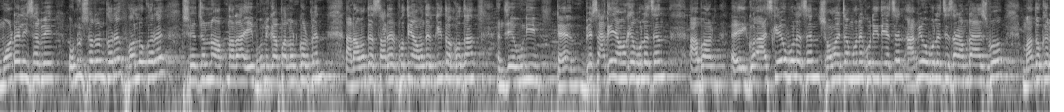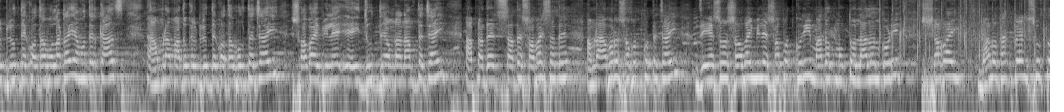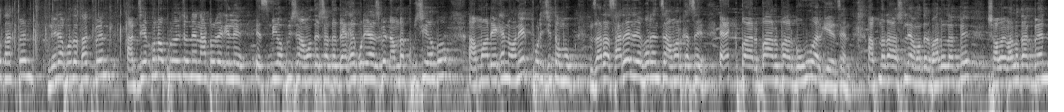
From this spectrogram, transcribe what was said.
মডেল হিসাবে অনুসরণ করে ফলো করে, সেজন্য আপনারা এই ভূমিকা পালন করবেন। আর আমাদের স্যারের প্রতি আমাদের কৃতজ্ঞতা যে উনি বেশ আগেই আমাকে বলেছেন, আবার এই আজকেও বলেছেন, সময়টা মনে করিয়ে দিয়েছেন, আমিও বলেছি, স্যার, আমরা আসব। মাদকের বিরুদ্ধে কথা বলাটাই আমাদের কাজ। আমরা মাদকের বিরুদ্ধে কথা বলতে চাই, সবাই মিলে এই যুদ্ধে আমরা নামতে চাই। আপনাদের সাথে, সবার সাথে আমরা আবারও শপথ করতে চাই যে এসো, সবাই মিলে শপথ করি মাদক মুক্ত লালন করি। সবাই ভালো থাকবেন, সুস্থ থাকবেন, নিরাপদে থাকবেন। আর যে কোনো প্রয়োজনে নাটোরে গেলে এসপি অফিসে আমাদের সাথে দেখা করে আসবেন, আমরা খুশি হব। আমার এখানে অনেক পরিচিত মুখ, যারা স্যারের রেফারেন্সে আমার কাছে একবার, বারবার বহুবার গিয়েছেন। আপনারা আসলে আমাদের ভালো লাগবে। সবাই ভালো থাকবেন।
